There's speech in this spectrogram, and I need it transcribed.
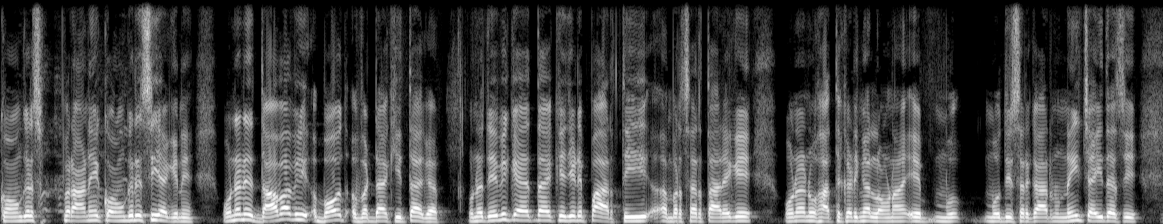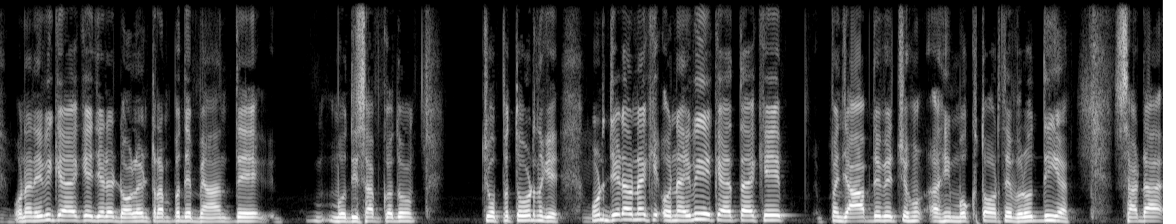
ਕਾਂਗਰਸ ਪੁਰਾਣੇ ਕਾਂਗਰਸੀ ਹੈਗੇ ਨੇ ਉਹਨਾਂ ਨੇ ਦਾਵਾ ਵੀ ਬਹੁਤ ਵੱਡਾ ਕੀਤਾ ਹੈਗਾ। ਉਹਨਾਂ ਤੇ ਇਹ ਵੀ ਕਹਿਤਾ ਕਿ ਜਿਹੜੇ ਭਾਰਤੀ ਅੰਮ੍ਰਿਤਸਰ ਤਾਰੇ ਗਏ ਉਹਨਾਂ ਨੂੰ ਹੱਥ ਖੜੀਆਂ ਲਾਉਣਾ ਇਹ ਮੋਦੀ ਸਰਕਾਰ ਨੂੰ ਨਹੀਂ ਚਾਹੀਦਾ ਸੀ। ਉਹਨਾਂ ਨੇ ਇਹ ਵੀ ਕਿਹਾ ਕਿ ਜਿਹੜੇ ਡੋਨਲਡ ਟਰੰਪ ਦੇ ਬਿਆਨ ਤੇ ਮੋਦੀ ਸਾਹਿਬ ਕਦੋਂ ਚੁੱਪ ਤੋੜਨਗੇ। ਹੁਣ ਜਿਹੜਾ ਉਹਨਾਂ ਕਿ ਉਹਨਾਂ ਇਹ ਵੀ ਇਹ ਕਹਿਤਾ ਕਿ ਪੰਜਾਬ ਦੇ ਵਿੱਚ ਹੁਣ ਅਸੀਂ ਮੁੱਖ ਤੌਰ ਤੇ ਵਿਰੋਧੀ ਆ ਸਾਡਾ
